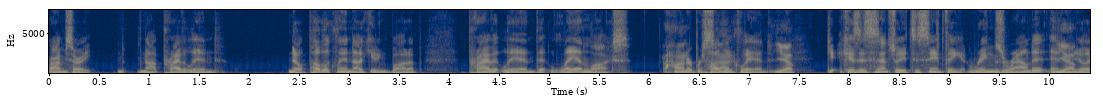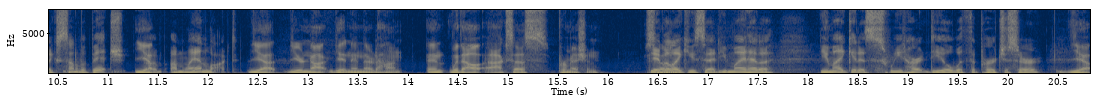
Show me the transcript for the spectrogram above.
Or I'm sorry, not private land. No, public land not getting bought up. Private land that landlocks hundred percent public land. Yep. Because essentially it's the same thing. It rings around it, and Yep. you're like, son of a bitch. Yep. I'm, I'm landlocked. Yeah, you're not getting in there to hunt and without access permission. Yeah, but like you said, you might have a, you might get a sweetheart deal with the purchaser. Yeah,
